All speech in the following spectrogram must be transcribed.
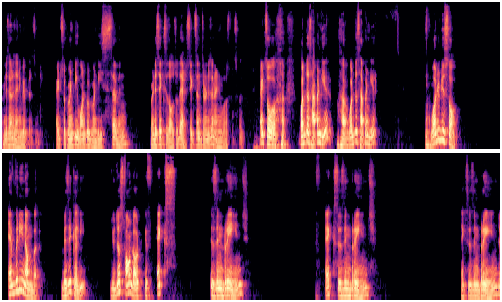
27 is anyway present. Right? So 21 to 27, 26 is also there. 6 and 27 anyway was possible. Right? So what just happened here? what just happened here? What did you saw? Every number, basically, you just found out if x is in range, if x is in range, x is in range,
